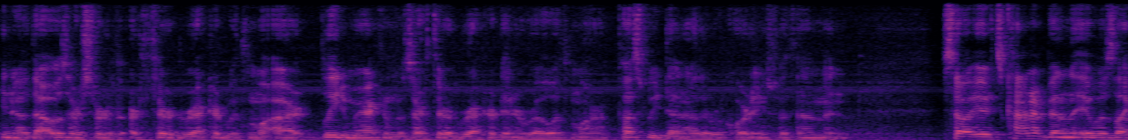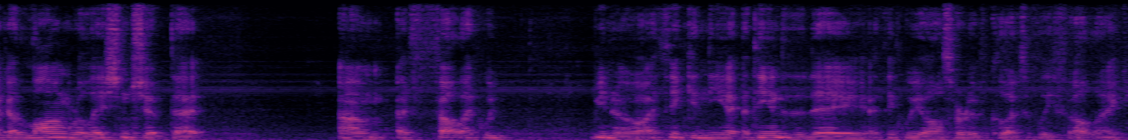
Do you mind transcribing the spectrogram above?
you know that was our sort of our third record with Mark. Our Bleed American was our third record in a row with Mark. Plus we'd done other recordings with him, and so it's kind of been it was like a long relationship that um, I felt like we, you know, I think in the at the end of the day, I think we all sort of collectively felt like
